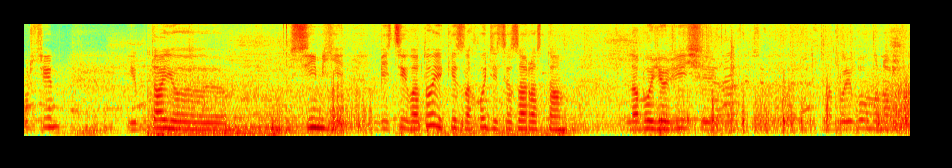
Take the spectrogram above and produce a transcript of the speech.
Фурсін і вітаю е, сім'ї бійців АТО, які знаходяться зараз там на бойовій е, на бойовому нашому.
